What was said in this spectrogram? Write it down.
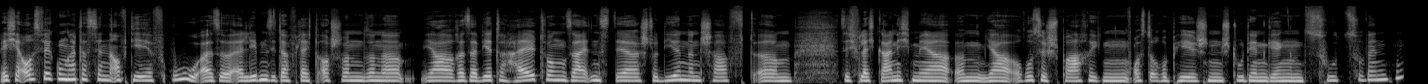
Welche Auswirkungen hat das denn auf die EFU? Also erleben Sie da vielleicht auch schon so eine ja, reservierte Haltung seitens der Studierendenschaft, ähm, sich vielleicht gar nicht mehr ähm, ja, russischsprachigen osteuropäischen Studiengängen zuzuwenden?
